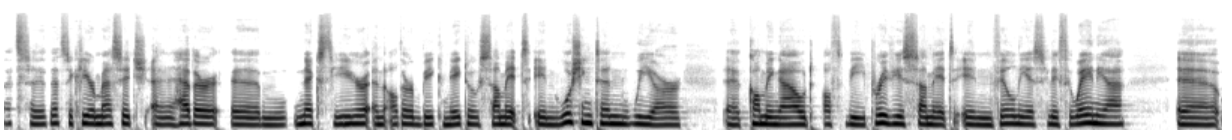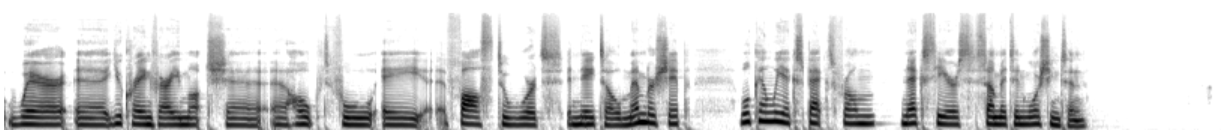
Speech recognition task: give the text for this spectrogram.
That's a, that's a clear message. Uh, Heather, um, next year, another big NATO summit in Washington. We are uh, coming out of the previous summit in Vilnius, Lithuania, uh, where uh, Ukraine very much uh, uh, hoped for a path towards NATO membership. What can we expect from next year's summit in Washington?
